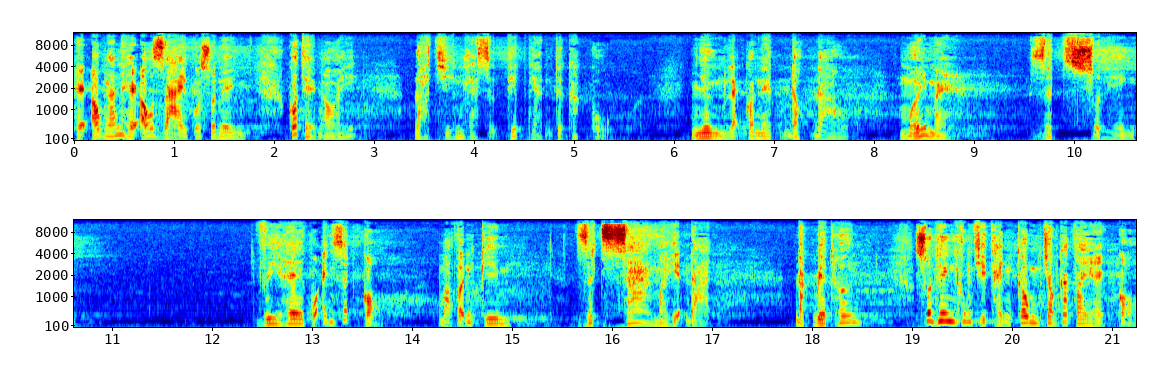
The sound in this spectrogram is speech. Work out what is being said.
hề áo ngắn, hề áo dài của Xuân Ninh. Có thể nói đó chính là sự tiếp nhận từ các cụ, nhưng lại có nét độc đáo, mới mẻ, rất Xuân Ninh. Vì hề của anh rất cổ mà vẫn kim, rất xa mà hiện đại. Đặc biệt hơn, Xuân Hinh không chỉ thành công trong các vai hề cổ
